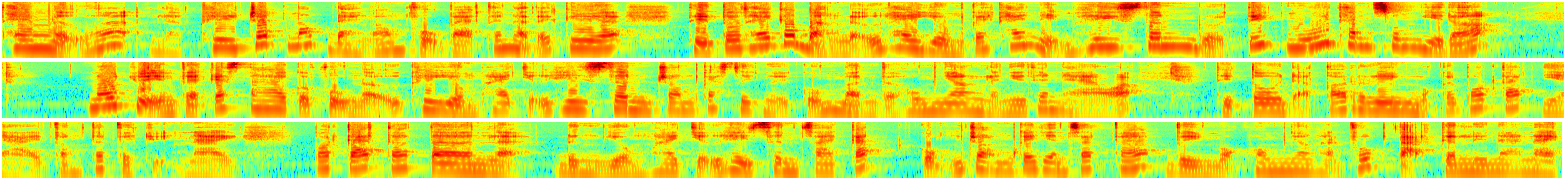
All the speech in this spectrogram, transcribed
thêm nữa là khi trách móc đàn ông phụ bạc thế này thế kia thì tôi thấy các bạn nữ hay dùng cái khái niệm hy sinh rồi tiếc nuối thanh xuân gì đó nói chuyện về cái sai của phụ nữ khi dùng hai chữ hy sinh trong các suy nghĩ của mình về hôn nhân là như thế nào á, thì tôi đã có riêng một cái podcast dài phân tích về chuyện này. Podcast có tên là đừng dùng hai chữ hy sinh sai cách, cũng trong cái danh sách phát vì một hôn nhân hạnh phúc tại kênh Lina này.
